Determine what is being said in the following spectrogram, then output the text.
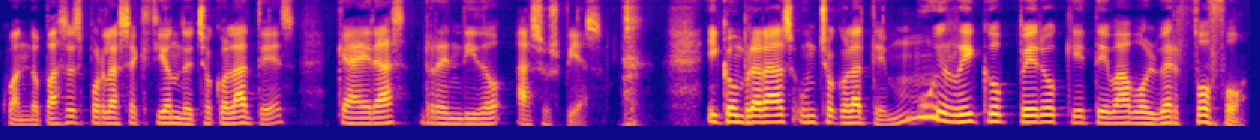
cuando pases por la sección de chocolates, caerás rendido a sus pies. y comprarás un chocolate muy rico pero que te va a volver fofo.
